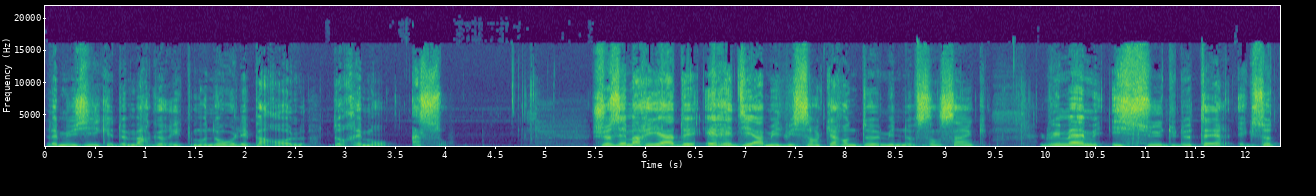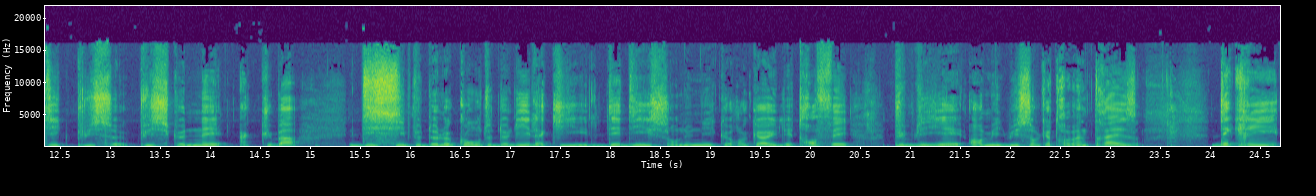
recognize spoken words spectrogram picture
La musique est de Marguerite Monod, les paroles de Raymond Assau. José Maria de Heredia, 1842-1905, lui-même issu d'une terre exotique, puisque, né à Cuba, disciple de Lecomte de Lille, à qui il dédie son unique recueil, Les Trophées, publié en 1893, décrit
